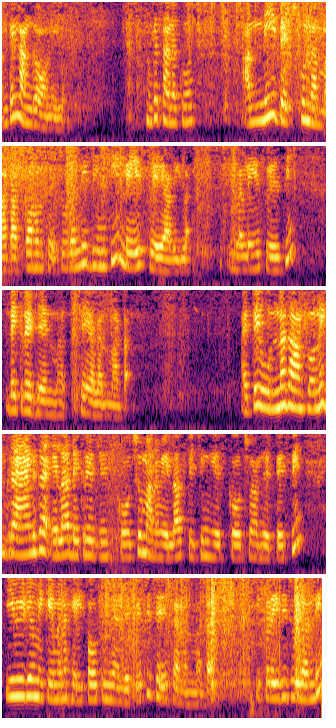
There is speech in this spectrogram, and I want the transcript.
అంటే లంగా ఓనీలు ఇంకా తనకు అన్నీ తెచ్చుకుందనమాట అక్క నుంచి. చూడండి దీనికి లేస్ వేయాలి ఇలా. ఇలా లేస్ వేసి డెకరేట్ చేయమ చేయాలన్నమాట. అయితే ఉన్న దాంట్లోనే గ్రాండ్గా ఎలా డెకరేట్ చేసుకోవచ్చు మనం ఎలా స్టిచ్చింగ్ చేసుకోవచ్చు అని చెప్పేసి ఈ వీడియో మీకు ఏమైనా హెల్ప్ అవుతుంది అని చెప్పేసి చేశానన్నమాట. ఇక్కడ ఇది చూడండి.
